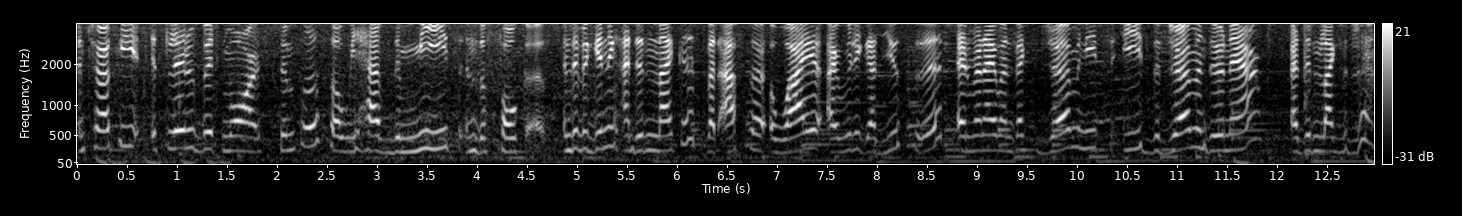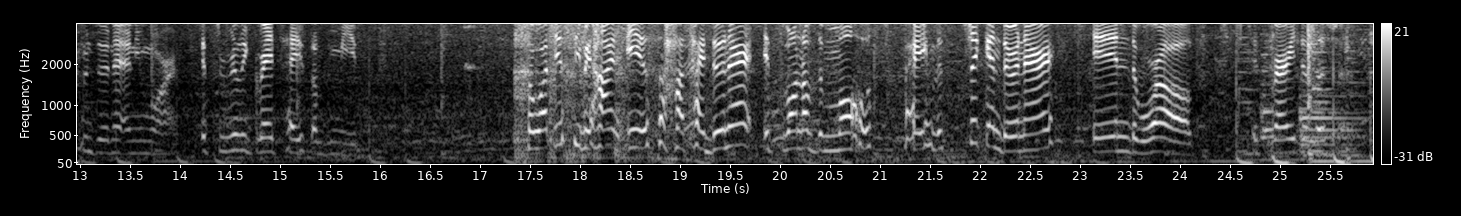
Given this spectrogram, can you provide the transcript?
In Turkey, it's a little bit more simple, so we have the meat in the focus. In the beginning, I didn't like it, but after a while, I really got used to it. And when I went back to Germany to eat the German döner, I didn't like the German döner anymore. It's a really great taste of the meat. So what you see behind me is the Hatay döner. It's one of the most famous chicken döner in the world. It's very delicious.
